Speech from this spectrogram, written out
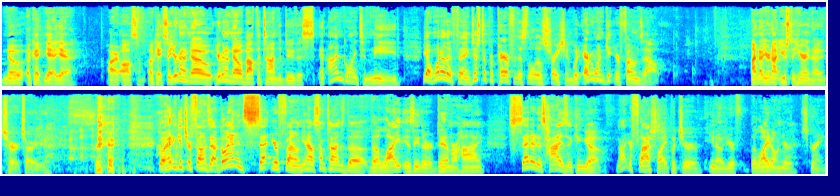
No, okay, yeah, yeah. All right, awesome. Okay, so you're going to know you're going to know about the time to do this, and I'm going to need yeah, one other thing, just to prepare for this little illustration, would everyone get your phones out? I know you're not used to hearing that in church, are you? Go ahead and get your phones out. Go ahead and set your phone. You know how sometimes the, the light is either dim or high? Set it as high as it can go. Not your flashlight, but your, you know, your, the light on your screen.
